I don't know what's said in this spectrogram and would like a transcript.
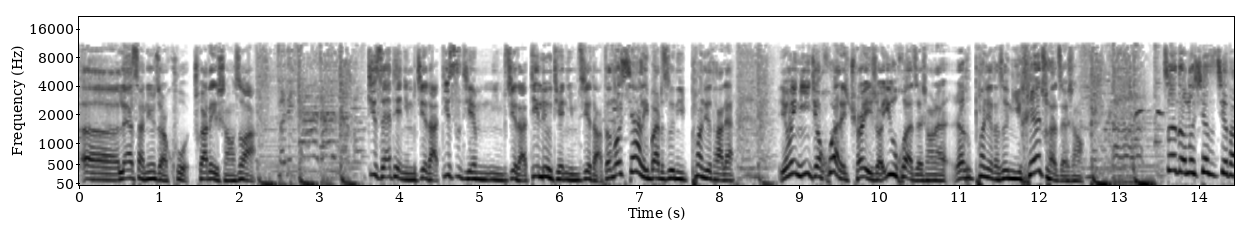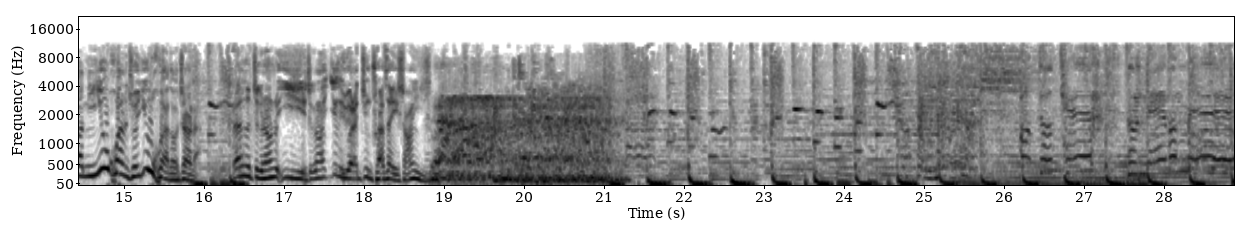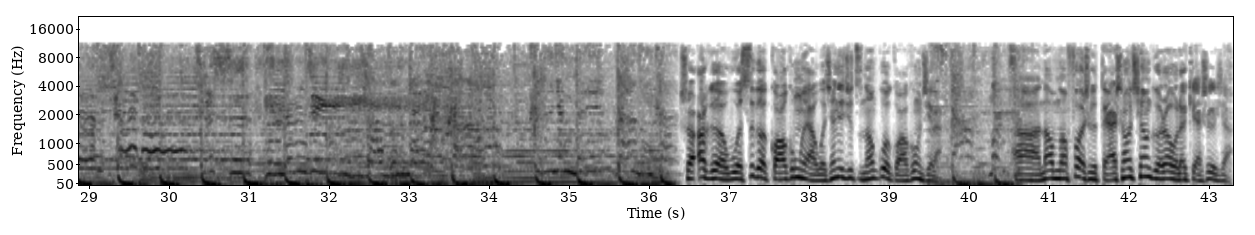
呃，蓝色牛仔裤，穿的一身是吧？第三天你们见他，第四天你们见他，第六天你们见他，等到下礼拜的时候你碰见他了，因为你已经换了一圈衣裳，又换在上了，然后碰见他时候你还穿在上，再等到下次见他，你又换了圈，又换到这儿了，然后这个人说：“咦，这个人一个月了就穿这一身衣裳。”说二哥，我是个光棍呀，我现在就只能过光棍去了。啊，能不能放首单身情歌让我来感受一下？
